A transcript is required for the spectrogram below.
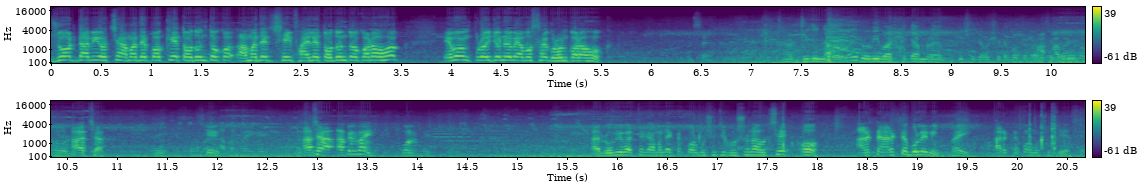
জোর দাবি হচ্ছে আমাদের পক্ষে তদন্ত আমাদের সেই ফাইলে তদন্ত করা হোক এবং প্রয়োজনীয় ব্যবস্থা গ্রহণ করা হোক। আর যদি না হয় রবিবার থেকে আমরা কিসে যাব সেটা বলতে পারি আচ্ছা। আচ্ছা। আপেল ভাই বলেন ভাই। আর রবিবার থেকে আমাদের একটা কর্মসূচি ঘোষণা হচ্ছে। ও আরেকটা আরেকটা বলে নিই ভাই। আরেকটা কর্মসূচি আছে।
